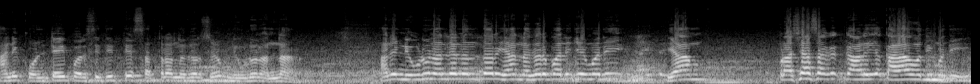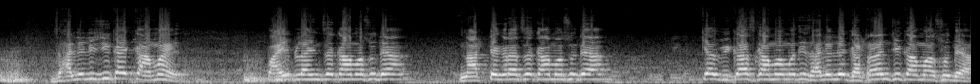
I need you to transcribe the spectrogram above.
आणि कोणत्याही परिस्थितीत ते सतरा नगरसेवक निवडून आणणार. आणि निवडून आणल्यानंतर ह्या नगरपालिकेमध्ये या प्रशासक काळ कालावधीमध्ये झालेली जी काही कामं आहेत पाईपलाईनचं काम असू द्या नाट्यगृहाचं काम असू द्या किंवा विकास कामामध्ये झालेले गटारांची कामं असू द्या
